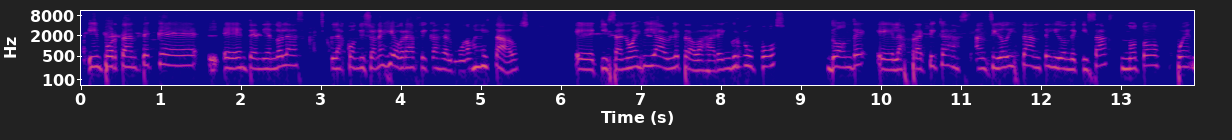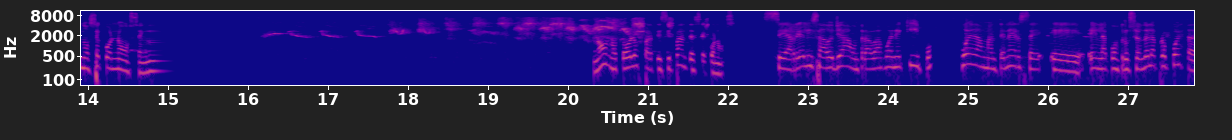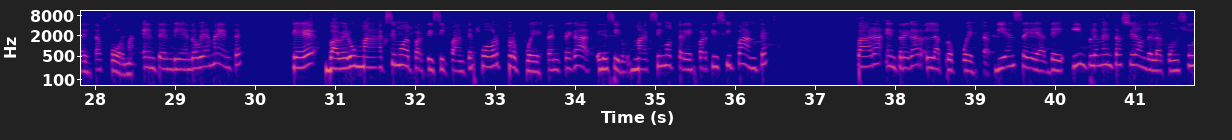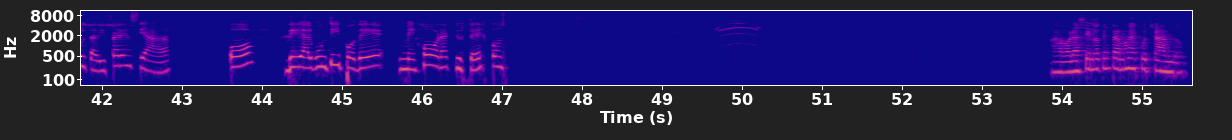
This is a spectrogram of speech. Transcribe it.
Importante que, eh, entendiendo las, las condiciones geográficas de algunos estados, eh, quizá no es viable trabajar en grupos donde eh, las prácticas han sido distantes y donde quizás no todos pues, no se conocen. No, no todos los participantes se conocen. Se ha realizado ya un trabajo en equipo, puedan mantenerse eh, en la construcción de la propuesta de esta forma, entendiendo obviamente que va a haber un máximo de participantes por propuesta a entregar, es decir, máximo tres participantes para entregar la propuesta, bien sea de implementación de la consulta diferenciada o de algún tipo de mejora que ustedes consideren Ahora sí no te estamos escuchando.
